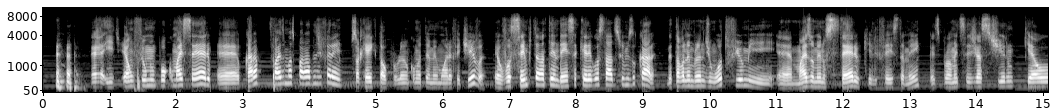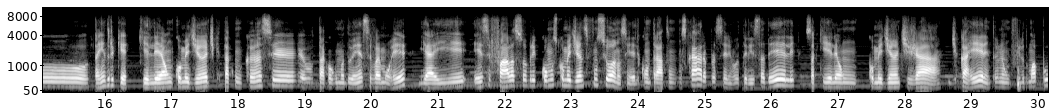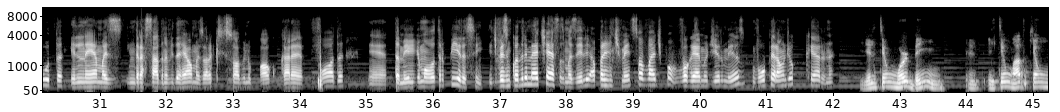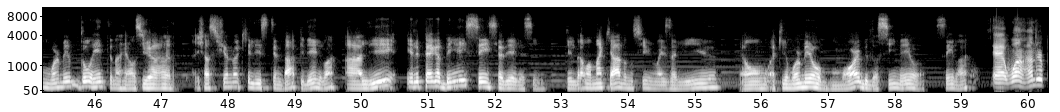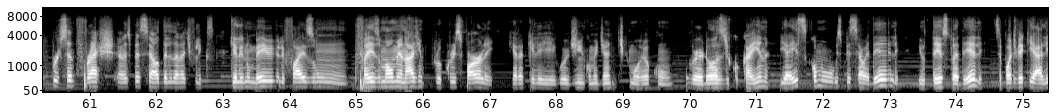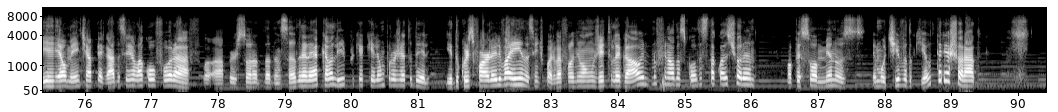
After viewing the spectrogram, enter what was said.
É, e é um filme um pouco mais sério. É, o cara faz umas paradas diferentes. Só que aí que tá o problema, como eu tenho memória afetiva, eu vou sempre ter uma tendência a querer gostar dos filmes do cara. Eu tava lembrando de um outro filme é, mais ou menos sério que ele fez também. Esse provavelmente vocês já assistiram, que é o. Tá de quê? Que ele é um comediante que tá com câncer ou tá com alguma doença e vai morrer. E aí esse fala sobre como os comediantes funcionam. Assim, ele contrata uns caras pra serem roteirista dele. Só que ele é um comediante já de carreira, então ele é um filho de uma puta. Ele nem é mais engraçado na vida real, mas a hora que sobe no palco o cara é foda. É, também é uma outra pira, assim. E de vez em quando ele mete essas, mas ele aparentemente só vai, tipo, vou ganhar meu dinheiro mesmo, vou operar onde eu quero, né? E ele tem um humor bem. Ele, ele tem um lado que é um humor meio doente, na real. Você já, já assistiram aquele stand-up dele lá? Ali ele pega bem a essência dele, assim. Ele dá uma maquiada no filme, mas ali é um, aquele humor meio mórbido, assim, meio. sei lá. É 100% Fresh, é o especial dele da Netflix. Que ele no meio ele faz um faz uma homenagem pro Chris Farley, que era aquele gordinho comediante que morreu com overdose de cocaína. E aí, como o especial é dele e o texto é dele, você pode ver que ali realmente é a pegada, seja lá qual for a, a persona da Dan Sandler, ela é aquela ali, porque aquele é um projeto dele. E do Chris Farley ele vai indo, assim, tipo, ele vai falando de um jeito legal e no final das contas você tá quase chorando. Uma pessoa menos emotiva do que eu teria chorado.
